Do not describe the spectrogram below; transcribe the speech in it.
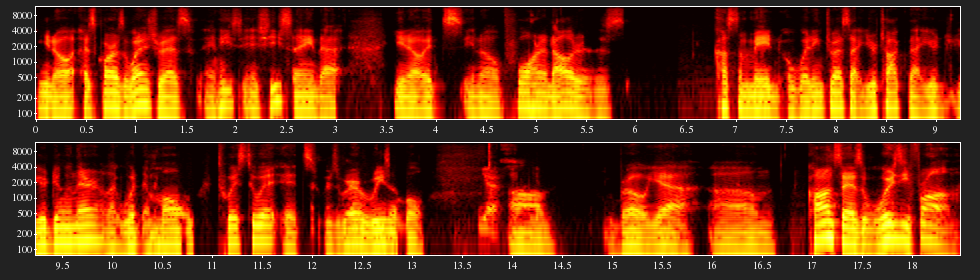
you know, as far as a wedding dress, and he's and she's saying that, you know, it's you know four hundred dollars is custom made a wedding dress that you're talking that you're you're doing there, like with a Hmong twist to it. It's it's very reasonable. yes. Um, bro, yeah. Um, Khan says, "Where's he from?"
